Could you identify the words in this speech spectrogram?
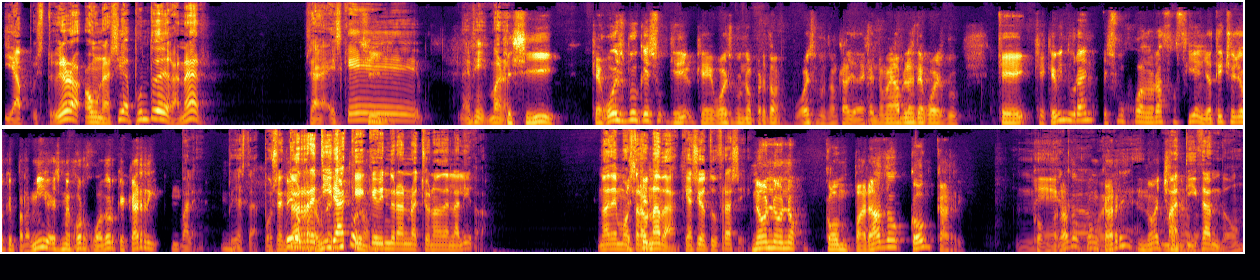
Y a- estuvieron aún así a punto de ganar. O sea, es que. En fin, bueno. Que sí, que Westbrook es. Que, que Westbrook, no, perdón. Westbrook, no calla, que no me hables de Westbrook. Que, que Kevin Durant es un jugadorazo 100. Ya te he dicho yo que para mí es mejor jugador que Curry. Vale, pues ya está. Pues entonces retira que no. Kevin Durant no ha hecho nada en la liga. No ha demostrado que- nada, que ha sido tu frase. No, no, no. Comparado con Curry. Me comparado con Curry, no ha hecho nada. Matizando.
